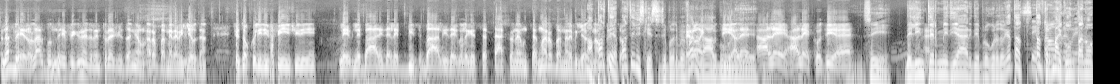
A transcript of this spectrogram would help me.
Davvero, l'album delle figurine dell'entourage di Zagnolo, una roba meravigliosa. Ci sono quelli difficili, le, le valide, le bisvalide, quelle che si attaccano, è un, una roba meravigliosa. No, a, parte, no, a, parte, gli scherzi, si potrebbe Però fare l'album. Così, Ale, Ale, Ale, è così, eh? Sì degli eh. intermediari, dei procuratori, che tanto, sì, tanto ormai contano,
